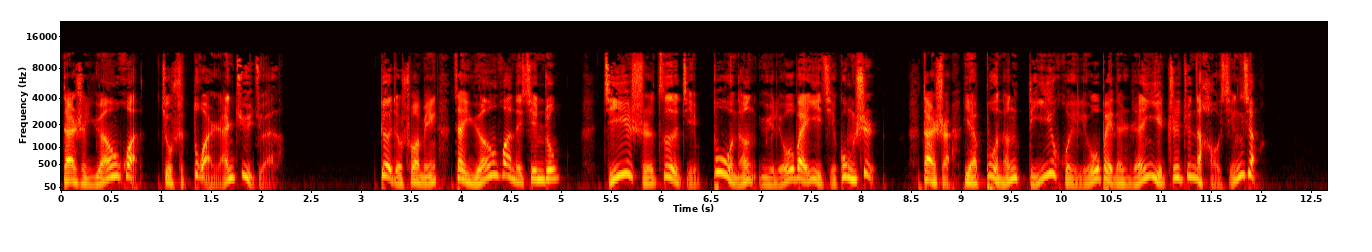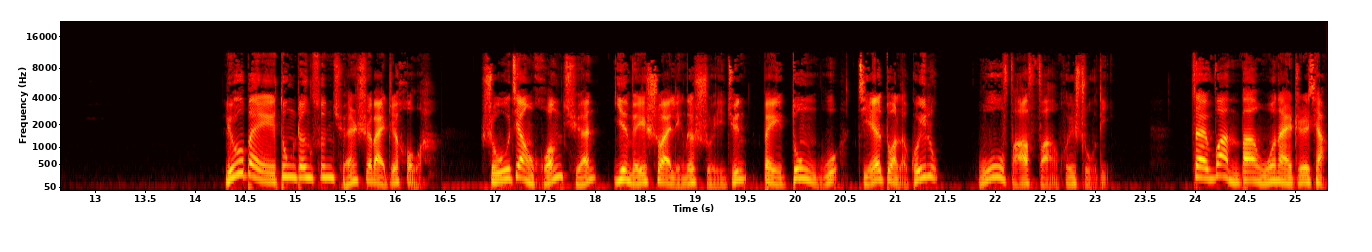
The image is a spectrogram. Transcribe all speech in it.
但是袁焕就是断然拒绝了。这就说明，在袁焕的心中，即使自己不能与刘备一起共事，但是也不能诋毁刘备的仁义之君的好形象。刘备东征孙权失败之后啊，蜀将黄权因为率领的水军被东吴截断了归路，无法返回蜀地，在万般无奈之下，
